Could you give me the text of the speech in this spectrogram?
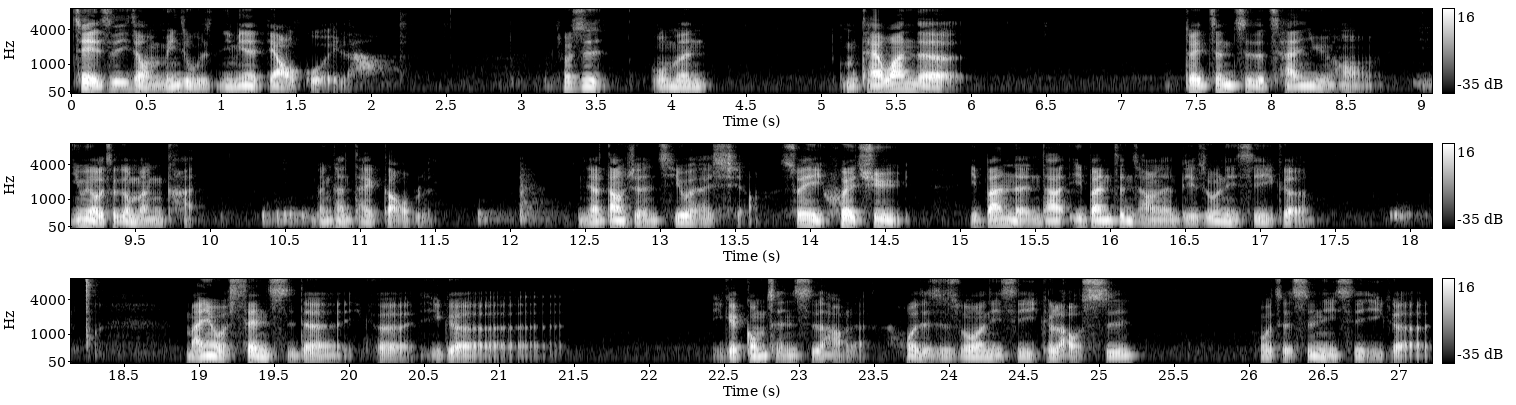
这也是一种民主里面的吊诡啦。就是我们我们台湾的对政治的参与，哈，因为有这个门槛，门槛太高了，你要当选的机会太小，所以会去一般人，他一般正常人，比如说你是一个。蛮有 sense 的一个一个一个工程师好了，或者是说你是一个老师，或者是你是一个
